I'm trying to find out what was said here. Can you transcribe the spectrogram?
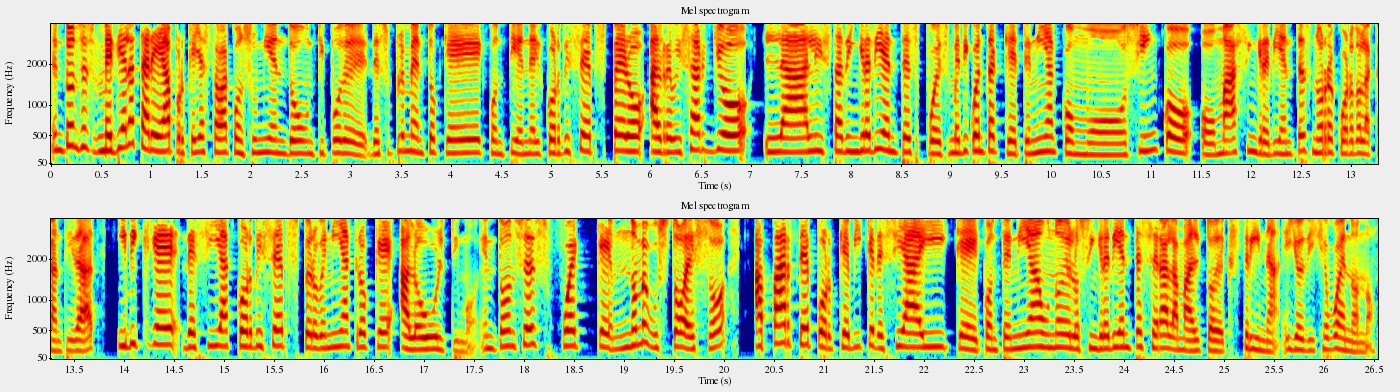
Entonces me di a la tarea porque ella estaba consumiendo un tipo de, suplemento que contiene el cordyceps, pero al revisar yo la lista de ingredientes, pues me di cuenta que tenía como cinco o más ingredientes, no recuerdo la cantidad, y vi que decía cordyceps, pero venía creo que a lo último. Entonces fue que no me gustó eso Aparte porque vi que decía ahí que contenía uno de los ingredientes era la maltodextrina y yo dije, bueno, no,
